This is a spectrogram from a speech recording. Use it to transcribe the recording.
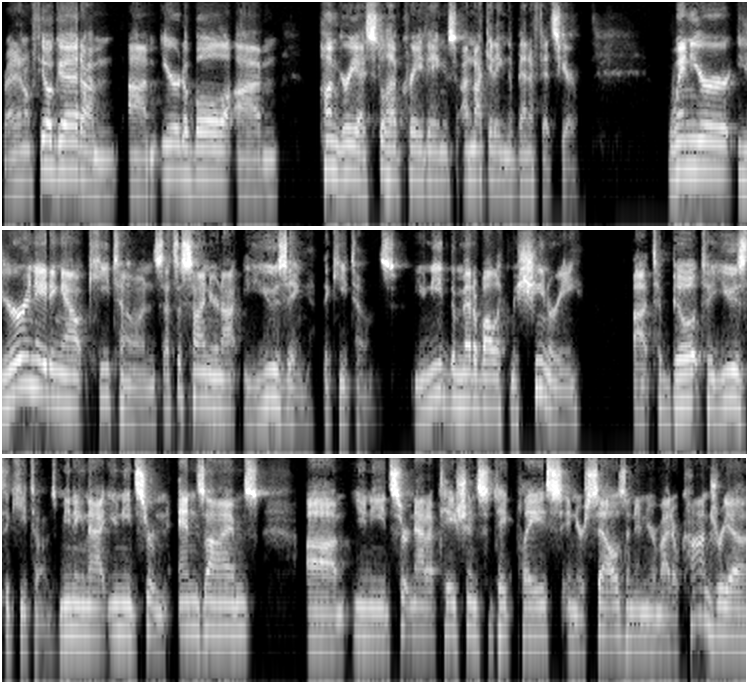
right? I don't feel good. I'm, I'm irritable. I'm hungry. I still have cravings. I'm not getting the benefits here when you're urinating out ketones, that's a sign you're not using the ketones. You need the metabolic machinery uh, to build to use the ketones, meaning that you need certain enzymes, um, you need certain adaptations to take place in your cells and in your mitochondria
